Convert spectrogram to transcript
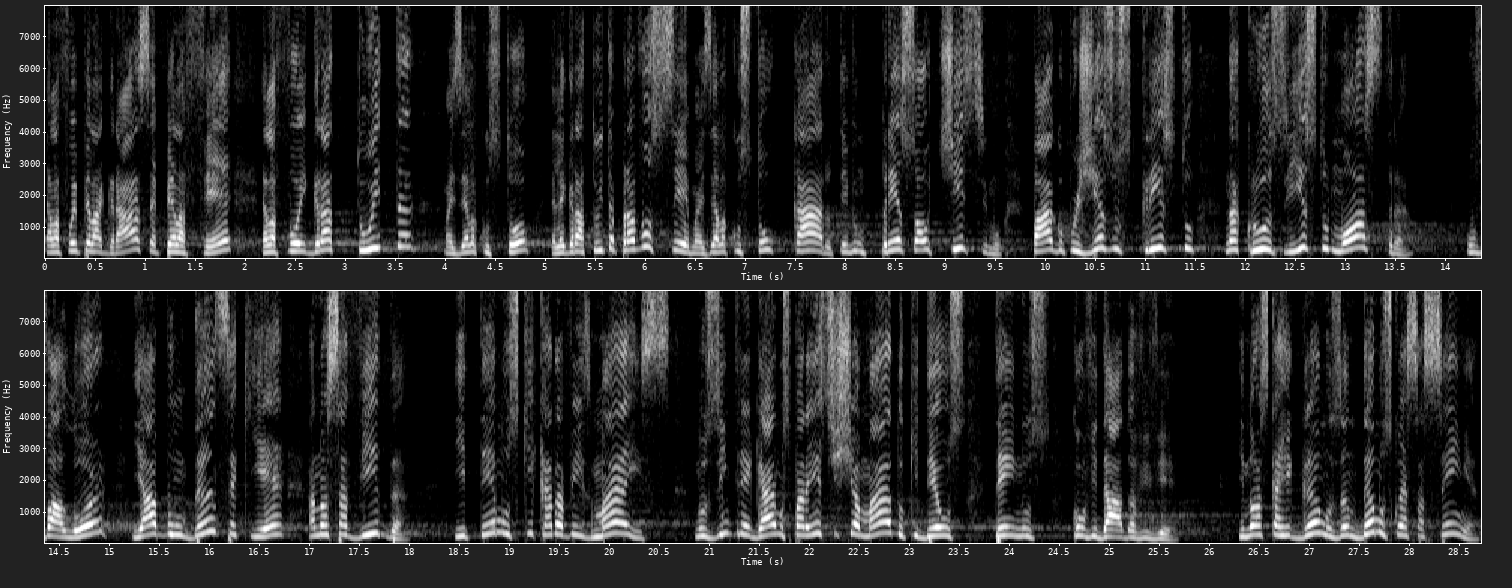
ela foi pela graça, é pela fé, ela foi gratuita, mas ela custou, ela é gratuita para você, mas ela custou caro, teve um preço altíssimo, pago por Jesus Cristo na cruz. E isto mostra o valor e a abundância que é a nossa vida. E temos que cada vez mais nos entregarmos para este chamado que Deus tem nos convidado a viver. E nós carregamos, andamos com essa senha,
